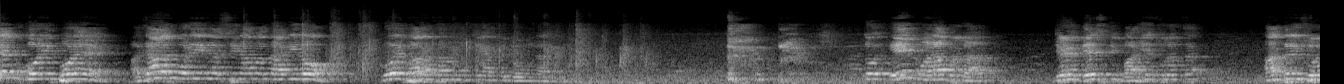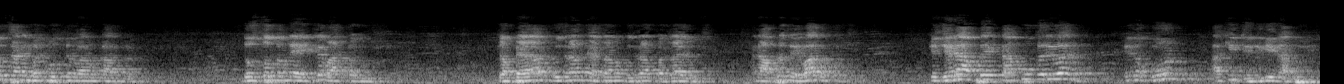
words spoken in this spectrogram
એક ગોળી ફોડે, હજાર ગોળી એના સીનામાં દાગી દો. કોઈ ભારત સામે આપણે જોવું ના. તો એક વડાપ્રધાન જેણે દેશની બાહ્ય સુરક્ષા, આંતરિક સુરક્ષાને મજબૂત કરવાનું કામ કર્યું. દોસ્તો, તમને એટલે વાત કરું છું કે પહેલા ગુજરાત ને હતાનું ગુજરાત બદલાયેલું છે. અને આપણે તો એવા લોકો છે કે જેને આપણે એક ટાંપુ કર્યું હોય એનો ગુણ આખી જિંદગી ના ભૂલી.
